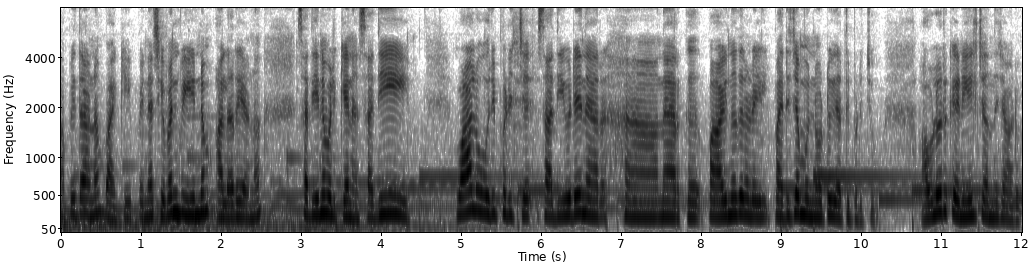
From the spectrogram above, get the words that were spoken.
അപ്പോൾ ഇതാണ് ബാക്കി. പിന്നെ ശിവൻ വീണ്ടും അലറിയാണ്. സതീനെ വിളിക്കുകയാണ് സതീ വാൾ ഊരിപ്പിടിച്ച് സതിയുടെ നേർ നേർക്ക് പായുന്നതിനിടയിൽ പരിച മുന്നോട്ട് ഉയർത്തിപ്പിടിച്ചു. അവളൊരു കെണിയിൽ ചെന്ന് ചാടും.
